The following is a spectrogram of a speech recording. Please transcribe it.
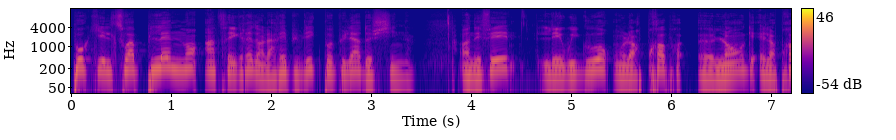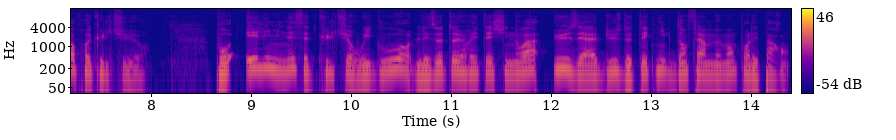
pour qu'ils soient pleinement intégrés dans la République populaire de Chine. En effet, les Ouïghours ont leur propre euh, langue et leur propre culture. Pour éliminer cette culture ouïghour, les autorités chinoises usent et abusent de techniques d'enfermement pour les parents.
